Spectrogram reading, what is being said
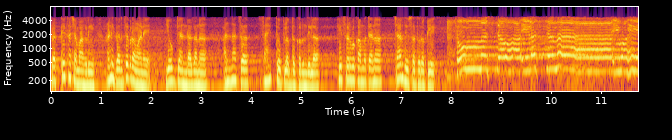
प्रत्येकाच्या मागणी आणि गरजेप्रमाणे योग्य अंदाजानं अन्नाचं साहित्य उपलब्ध करून दिलं ही सर्व कामं त्यानं चार दिवसात उरकली ثم استوى إلى السماء وهي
